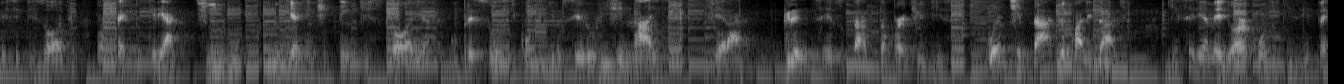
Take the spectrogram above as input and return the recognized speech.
nesse episódio no aspecto criativo e no que a gente tem de história com pessoas que conseguiram ser originais e gerar grandes resultados a partir disso. Quantidade ou qualidade? O que seria melhor quando o quesito é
